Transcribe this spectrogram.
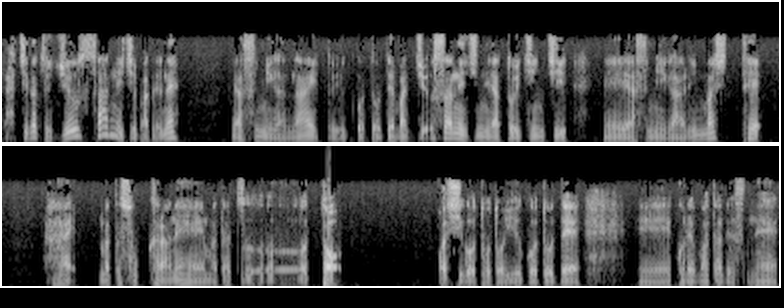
8月13日までね、休みがないということで、まあ、13日にあと1日、えー、休みがありまして、はい。またそっからね、またずーっとお仕事ということで、えー、これまたですね、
